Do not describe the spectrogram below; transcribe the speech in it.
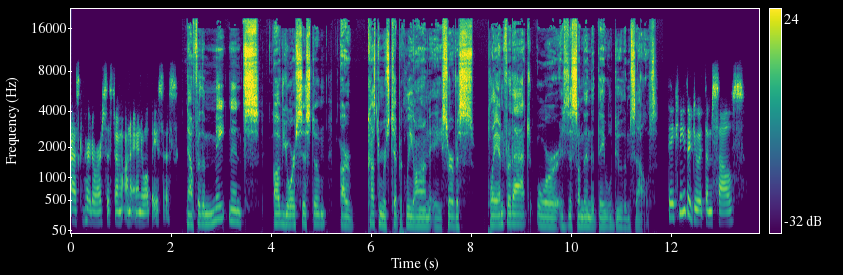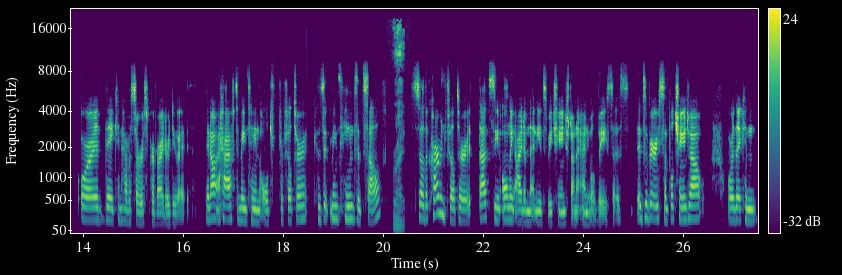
as compared to our system on an annual basis. Now, for the maintenance of your system, are customers typically on a service plan for that, or is this something that they will do themselves? They can either do it themselves or they can have a service provider do it. They don't have to maintain the ultra filter because it maintains itself. Right. So the carbon filter, that's the only item that needs to be changed on an annual basis. It's a very simple change out, or they can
